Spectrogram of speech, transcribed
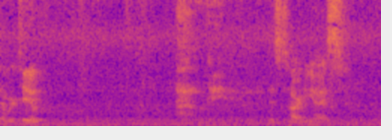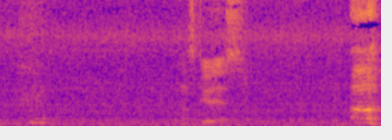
number two. Okay, this is hard, you guys. Let's do this. Oh!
